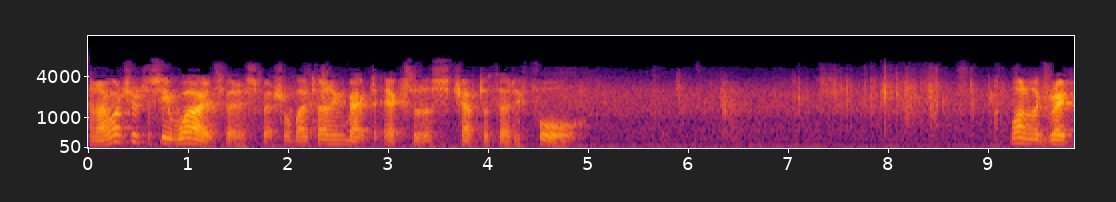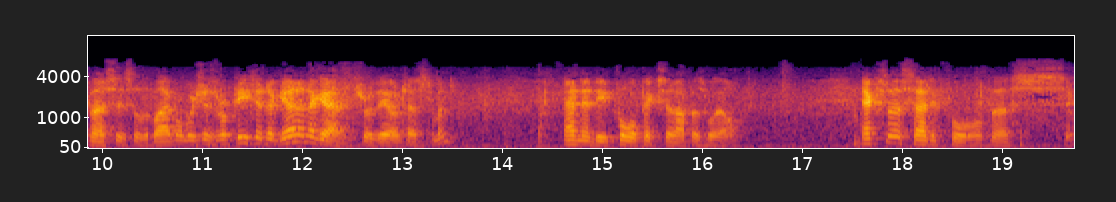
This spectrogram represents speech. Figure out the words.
And I want you to see why it's very special by turning back to Exodus chapter 34. One of the great verses of the Bible, which is repeated again and again through the Old Testament, and indeed Paul picks it up as well. Exodus 34, verse 6.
